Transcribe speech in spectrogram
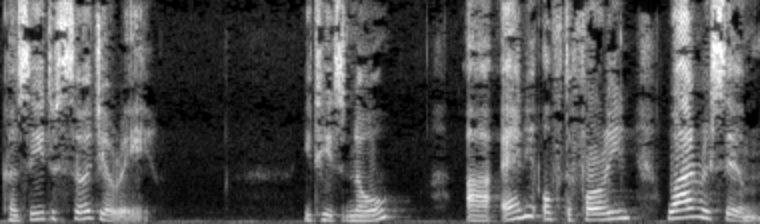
consider surgery. It is no. Are uh, any of the following worrisome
